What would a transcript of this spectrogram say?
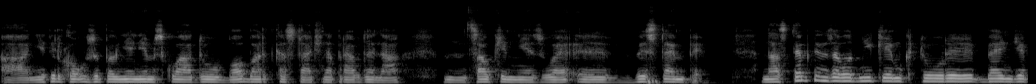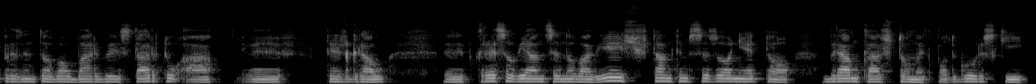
a nie tylko uzupełnieniem składu, bo Bartka stać naprawdę na mm, całkiem niezłe y, występy. Następnym zawodnikiem, który będzie prezentował barwy startu, a y, w- też grał y, w Kresowiance Nowa Wieś w tamtym sezonie, to bramkarz Tomek Podgórski.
